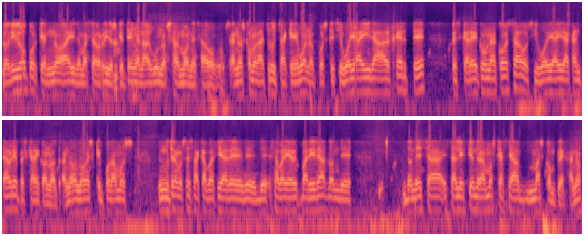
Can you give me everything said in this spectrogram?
Lo digo porque no hay demasiados ríos que tengan algunos salmones aún. O sea, no es como la trucha, que bueno, pues que si voy a ir al Jerte, pescaré con una cosa o si voy a ir a Cantabria pescaré con otra no no es que podamos no tenemos esa capacidad de, esa variedad donde donde esa, esa elección de la mosca sea más compleja no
